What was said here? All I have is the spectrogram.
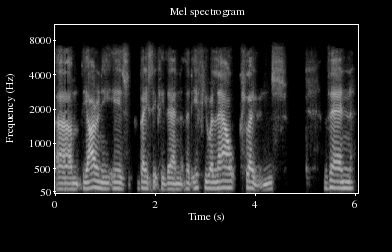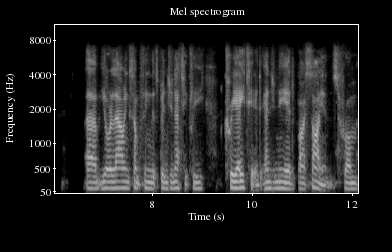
Um, the irony is basically then that if you allow clones, then um, you're allowing something that's been genetically created, engineered by science from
